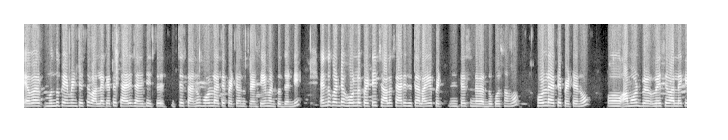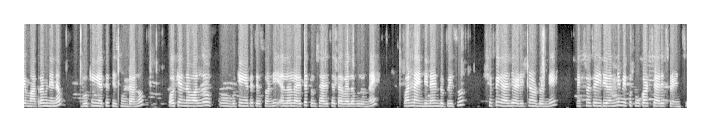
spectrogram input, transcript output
ఎవరు ముందు పేమెంట్ చేస్తే వాళ్ళకైతే శారీస్ అనేది ఇచ్చే- ఇచ్చేస్తాను. హోల్డ్లో అయితే పెట్టాను ఫ్రెండ్స్. ఏమనుకోద్దండి? ఎందుకంటే హోల్డ్లో పెట్టి చాలా శారీస్ అయితే అలాగే పెట్టేస్తున్నారు అందుకోసము. హోల్డ్ అయితే పెట్టాను. అమౌంట్ వేసే వాళ్ళకి మాత్రమే నేను బుకింగ్ అయితే తీసుకుంటాను. ఓకే అన్న వాళ్ళు బుకింగ్ అయితే చేసుకోండి. ఎల్లోలో అయితే టూ శారీస్ అయితే అవైలబుల్ ఉన్నాయి. One ninety nine rupees. Shipping అనేది అడిషనల్ ఉంటుంది. నెక్స్ట్ వచ్చి ఇవన్నీ మీకు టూ కట్ శారీస్ ఫ్రెండ్స్.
